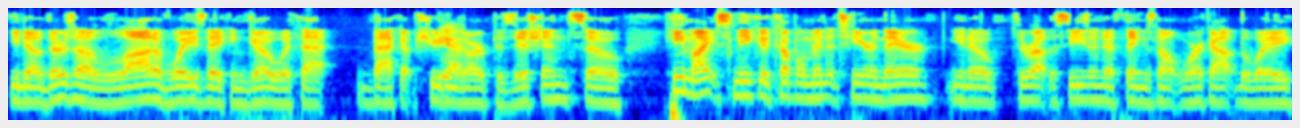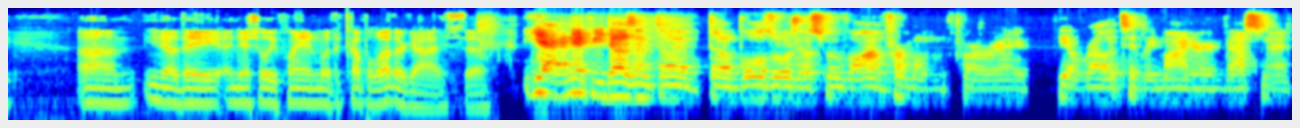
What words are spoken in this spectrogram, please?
you know, there's a lot of ways they can go with that backup shooting Yeah. guard position. So he might sneak a couple minutes here and there, you know, throughout the season if things don't work out the way, um, you know, they initially planned with a couple other guys. So Yeah, and if he doesn't, the the Bulls will just move on from him for a you know relatively minor investment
